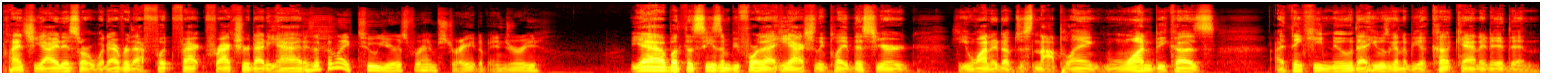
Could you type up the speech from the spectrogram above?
planchitis or whatever that foot fa- fracture that he had. Has it been like two years for him straight of injury? Yeah, but the season before that, he actually played. This year, he wound up just not playing. One because I think he knew that he was going to be a cut candidate, and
